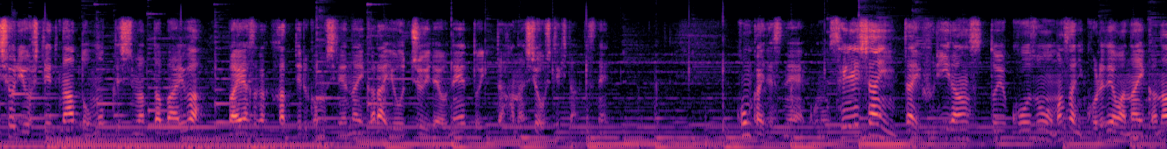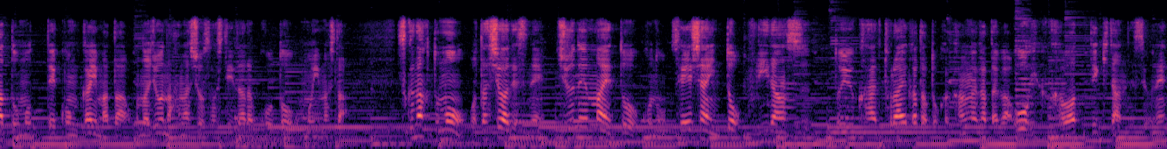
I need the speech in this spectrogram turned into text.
時処理をしているなと思ってしまった場合はバイアスがかかってるかもしれないから要注意だよねといった話をしてきたんですね。今回ですねこの正社員対フリーランスという構図もまさにこれではないかなと思って今回また同じような話をさせていただこうと思いました。少なくとも私はですね10年前とこの正社員とフリーランスという捉え方とか考え方が大きく変わってきたんですよね。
